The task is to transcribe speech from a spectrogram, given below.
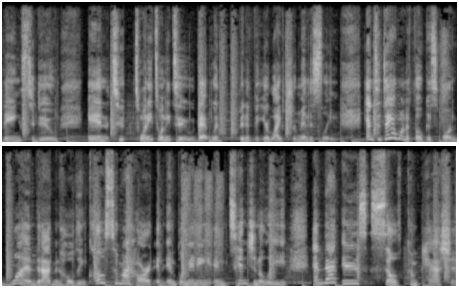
things to do in 2022 that would benefit your life tremendously. And today I want to focus on one that I've been holding close to my heart and implementing intentionally, and that is self compassion.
